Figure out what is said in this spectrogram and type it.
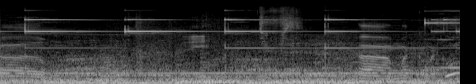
Ah, ah, Mac- Macum.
